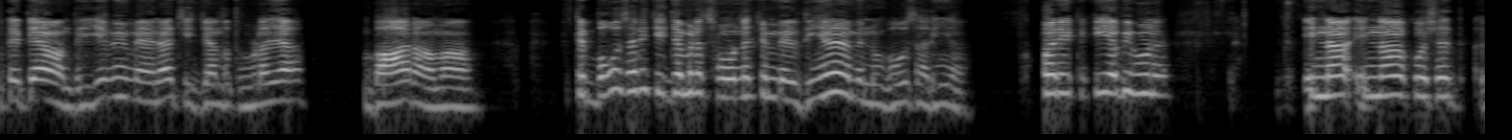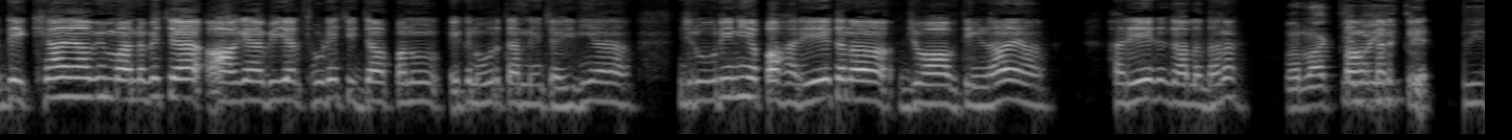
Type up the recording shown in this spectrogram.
ਤੇ ਧਿਆਨ ਦਈਏ ਵੀ ਮੈਂ ਇਹਨਾਂ ਚੀਜ਼ਾਂ ਤੋਂ ਥੋੜਾ ਜਿਹਾ ਬਾਹਰ ਆਵਾਂ। ਤੇ ਬਹੁਤ ਸਾਰੀ ਚੀਜ਼ਾਂ ਮੈਨੂੰ ਸੁਣਨ ਚ ਮਿਲਦੀਆਂ ਆ ਮੈਨੂੰ ਬਹੁਤ ਸਾਰੀਆਂ। ਪਰ ਇੱਕ ਕੀ ਆ ਵੀ ਹੁਣ ਇੰਨਾ ਇੰਨਾ ਕੁਝ ਦੇਖਿਆ ਆ ਵੀ ਮਨ ਵਿੱਚ ਆ ਗਿਆ ਵੀ ਯਾਰ ਥੋੜੀਆਂ ਚੀਜ਼ਾਂ ਆਪਾਂ ਨੂੰ ਇਗਨੋਰ ਕਰਨੀਆਂ ਚਾਹੀਦੀਆਂ। ਜ਼ਰੂਰੀ ਨਹੀਂ ਆਪਾਂ ਹਰੇਕ ਨਾਲ ਜਵਾਬ ਦੇਣਾ ਆ ਹਰੇਕ ਗੱਲ ਦਾ ਨਾ। ਪਰ ਰਾਕੀ ਬਾਈ ਤੁਸੀਂ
